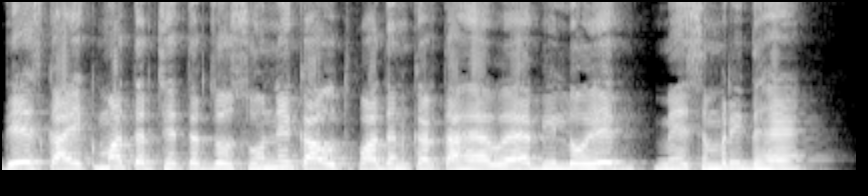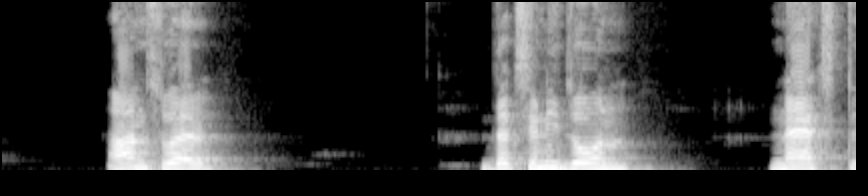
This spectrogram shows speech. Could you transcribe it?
देश का एकमात्र क्षेत्र जो सोने का उत्पादन करता है, वह भी लोहे में समृद्ध है। आंसवर दक्षिणी जोन। नेक्स्ट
